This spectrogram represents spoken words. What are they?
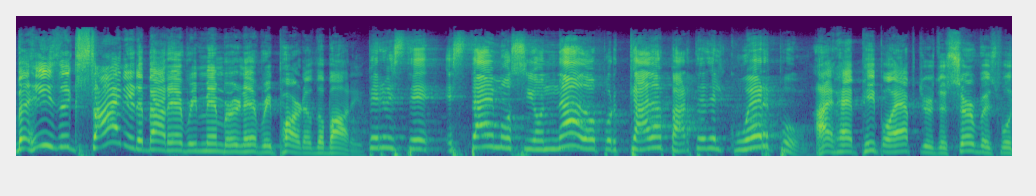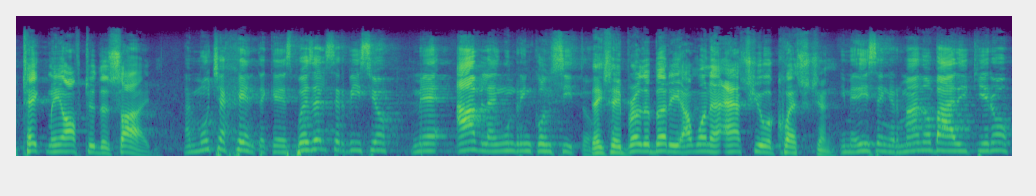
But he's excited about every member and every part of the body. Pero este está emocionado por cada parte del cuerpo. I've had people after the service will take me off to the side. Hay mucha gente que después del servicio me habla en un rinconcito They say, Brother Buddy, I want to ask you a question. y me dicen, hermano Buddy, quiero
